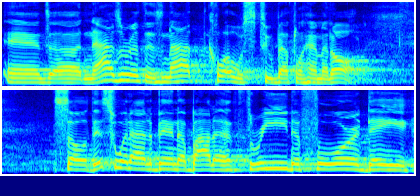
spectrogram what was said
and uh, Nazareth is not close to Bethlehem at all. So this would have been about a three to four day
